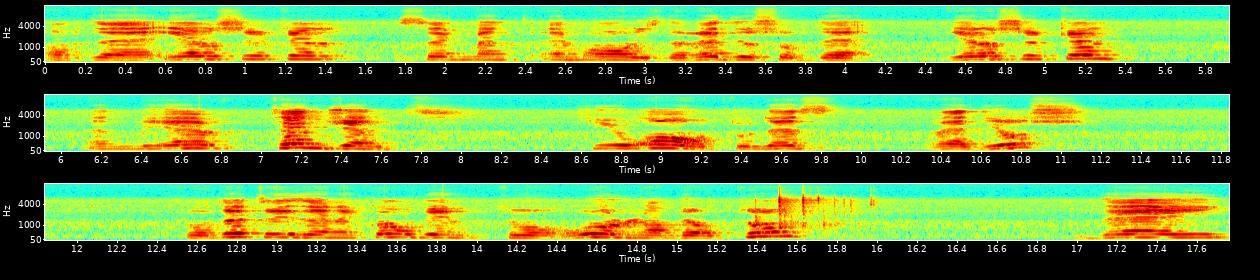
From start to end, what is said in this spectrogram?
of the yellow circle segment MO is the radius of the yellow circle and we have tangent QO to this radius for that reason according to rule number two they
